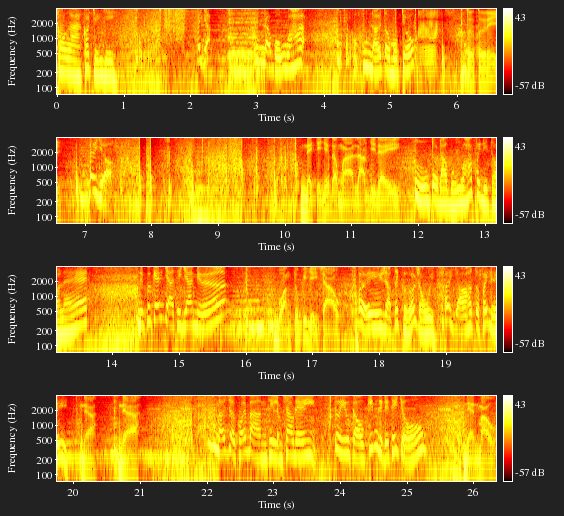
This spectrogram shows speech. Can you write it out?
Con à có chuyện gì? Ây da Đau bụng quá. Đợi tôi một chút. Từ từ đi. Ây da. Nè chị Nhất Đồng à làm gì đây? Ừ, Tôi đau bụng quá phải đi toilet. Đừng có kéo dài thời gian nữa Hoàng trúng cái gì sao? Ê, ra tới cửa rồi. Ây da tôi phải đi. Nè Nè. Bảo rời khỏi bàn thì làm sao đây? Tôi yêu cầu kiếm người để thấy chỗ. Nè anh mau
